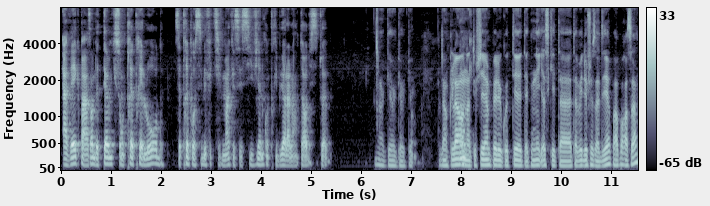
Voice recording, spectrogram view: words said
avec, par exemple, des thèmes qui sont très, très lourds, c'est très possible, effectivement, que ceux-ci viennent contribuer à la lenteur du site web. Ok, ok, ok. Donc là, on a touché un peu le côté technique. Est-ce que tu avais des choses à dire par rapport à ça?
